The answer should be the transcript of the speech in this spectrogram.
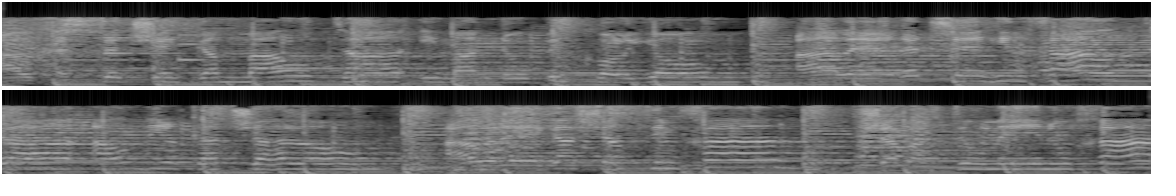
על חסד שגמלת עמנו בכל יום, על ארץ שהנחלת, על ברכת שלום, על רגע של שמחה, שבת ומנוחה,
